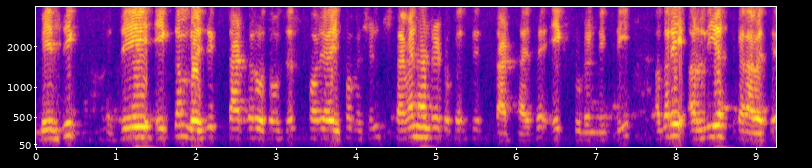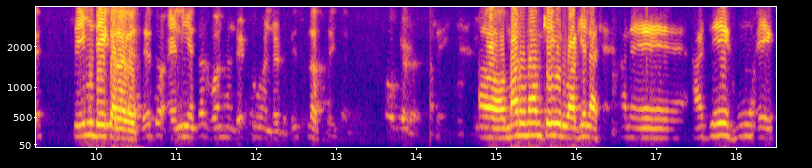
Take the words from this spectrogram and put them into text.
બેઝિક જે એકદમ બેઝિક સ્ટાર્ટ કરો તો just for your information seven hundred રૂપીસથી સ્ટાર્ટ થાય છે, એક સ્ટુડન્ટની ફી અગર એ અર્લીએસ્ટ કરાવે છે સેમ ડે કરાવે છે, તો એની અંદર one hundred two hundred rupees plus થઈ જાય. મારું નામ કેયુર વાઘેલા છે અને આજે હું એક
